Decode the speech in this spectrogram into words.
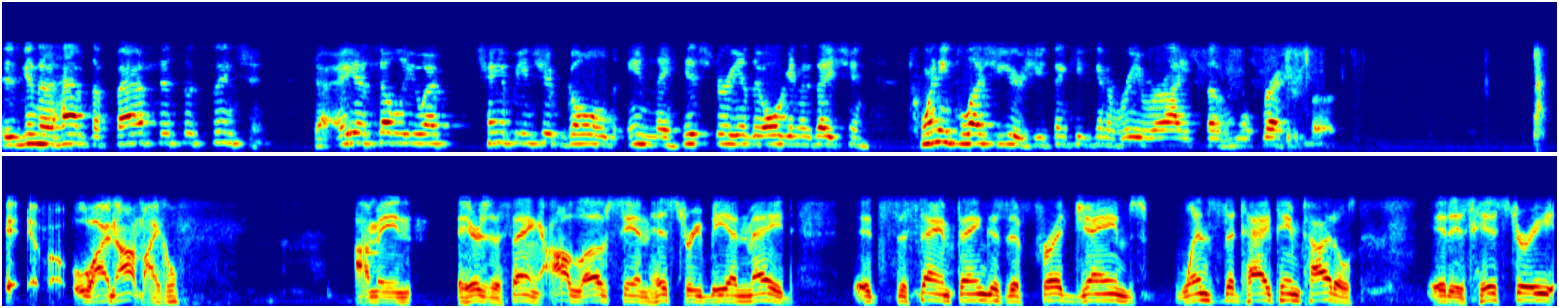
is going to have the fastest ascension to ASWF championship gold in the history of the organization, 20 plus years, you think he's going to rewrite the record book? Why not, Michael? I mean, here's the thing. I love seeing history being made. It's the same thing as if Fred James wins the tag team titles. It is history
